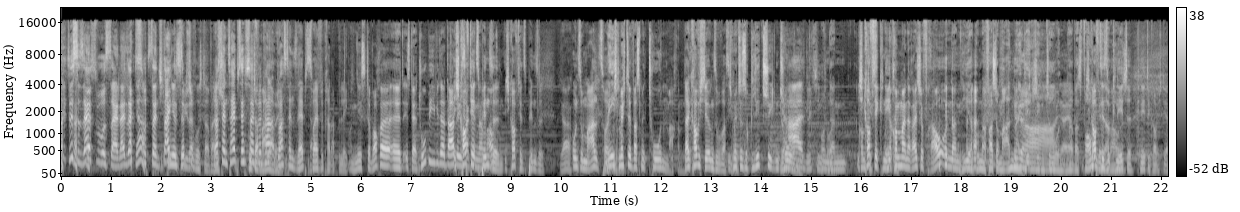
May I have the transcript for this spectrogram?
Siehst du, Selbstbewusstsein. Dein Selbstbewusstsein ich steigt bin jetzt wieder. selbstbewusster, weil Du hast ich deinen Selbstzweifel bin. du hast deinen Selbstzweifel gerade abgelegt. Und nächste Woche äh, ist der Tobi wieder da. Ich der kauf sagt dir den jetzt. Pinsel. Ich kauf dir jetzt Pinsel. Ja. Und so Malzeug. nee, ich so. möchte was mit Ton machen. Dann kaufe ich dir irgend sowas. Ich möchte so glitschigen Ton. Ja, glitschigen und dann Ich kommt kauf die- dir Knete. Und dann kommt meine reiche Frau und dann hier, guck mal, fass doch mal an, meinen glitschigen Ton. ja, ja. Was ich formen kauf wir dir so? Knete. Knete kauf ich dir.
